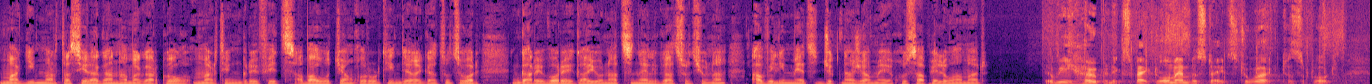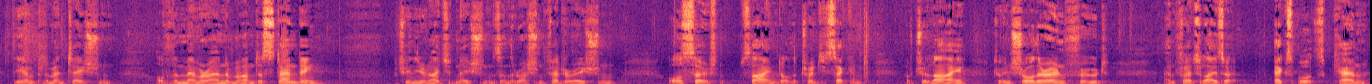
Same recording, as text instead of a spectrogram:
Մագի մարտահրավերական համագարկող Մարտին Գրիֆիթս ապահովության խորհրդին դեղեկացուց, որ կարևոր է գայունացնել գացությունը ավելի մեծ ճգնաժամ է խուսափելու համար։ We hope and expect all member states to work to support the implementation of the Memorandum of Understanding between the United Nations and the Russian Federation also signed on the 22nd of July to ensure their own food and fertilizer exports can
